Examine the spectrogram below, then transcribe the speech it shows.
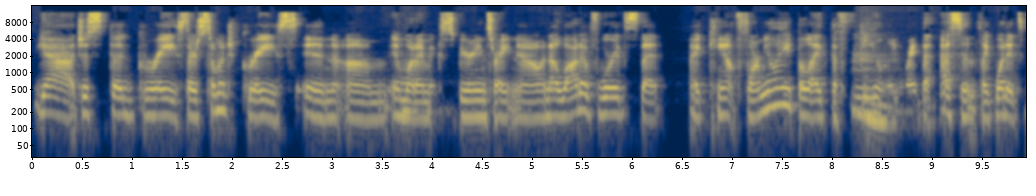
yeah, just the grace. There's so much grace in, um, in what I'm mm-hmm. experiencing right now. And a lot of words that I can't formulate, but like the feeling, mm. right? The essence, like what it's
